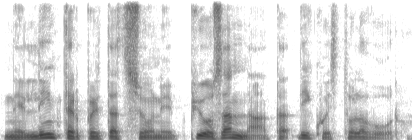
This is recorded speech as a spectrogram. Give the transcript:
nell'interpretazione più osannata di questo lavoro.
